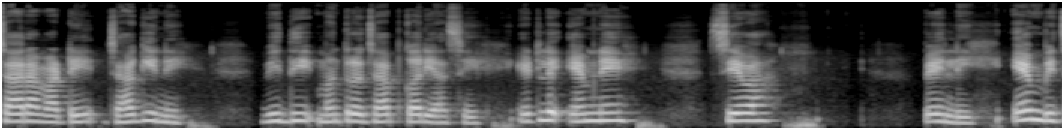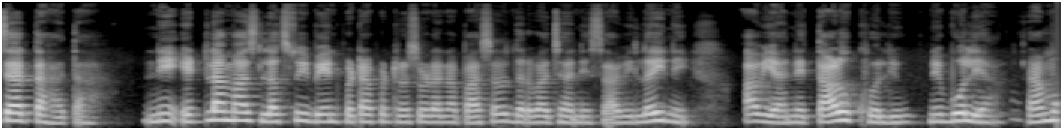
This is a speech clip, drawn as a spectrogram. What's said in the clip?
ચારા માટે જાગીને વિધિ મંત્ર જાપ કર્યા છે. એટલે એમને સેવા પહેલી એમ વિચારતા હતા. ને એટલામાં જ લક્ષ્મીબેન ફટાફટ રસોડાના પાછળ દરવાજાની સાવી લઈને આવ્યા ને તાળું ખોલ્યું ને બોલ્યા, રામુ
